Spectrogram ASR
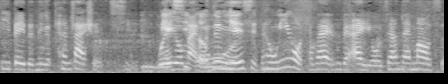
必备的那个喷发神器，嗯我也有买过，就免洗喷雾，因为我头发也特别爱油，经常戴帽子。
